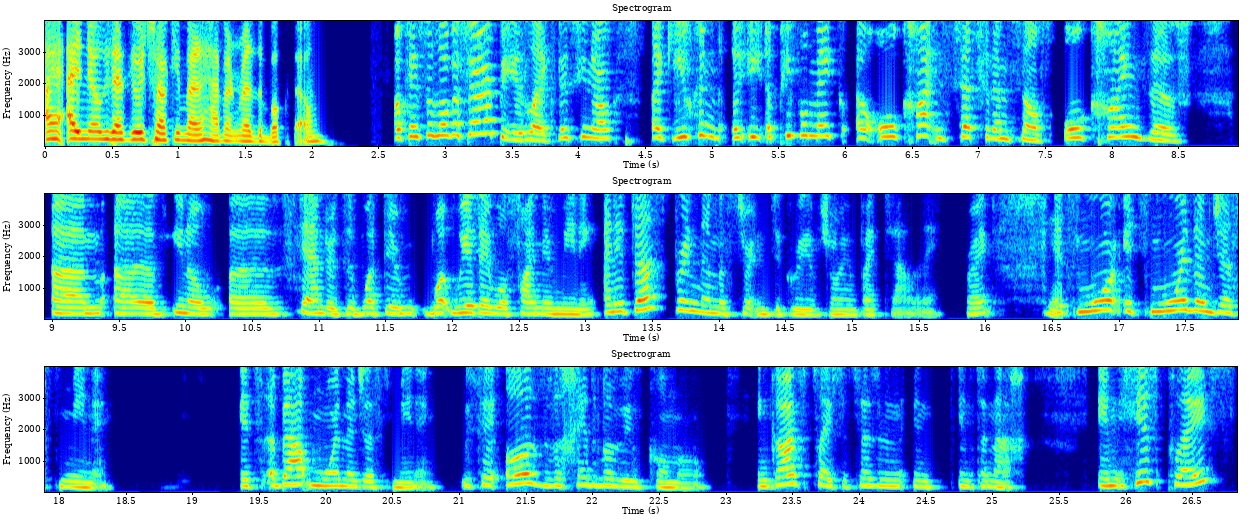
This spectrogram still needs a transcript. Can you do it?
I, I know exactly what you're talking about. I haven't read the book though. Okay, so logotherapy is like this, you know, like you can, uh, uh people make uh, all kinds, set for themselves all kinds of, um, uh, you know, uh, standards of what they're, what, where they will find their meaning. And it does bring them a certain degree of joy and vitality, right? Yeah. It's more, it's more than just meaning. It's about more than just meaning. We say, Oz in God's place, it says in, in, in Tanakh, in his place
